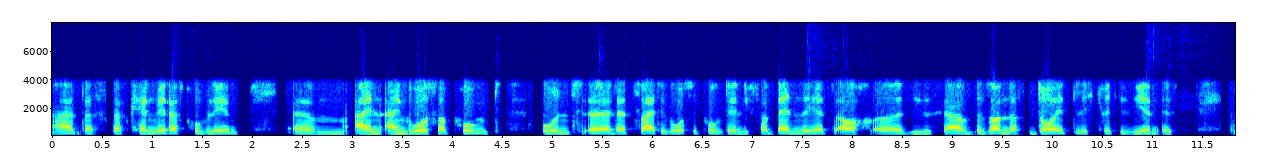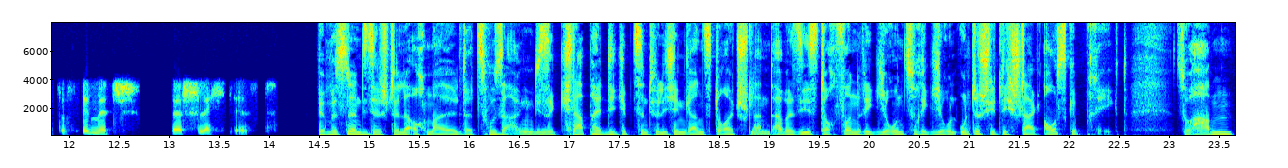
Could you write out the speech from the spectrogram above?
ja, das, das kennen wir, das Problem, ähm, ein, ein großer Punkt. Und äh, der zweite große Punkt, den die Verbände jetzt auch äh, dieses Jahr besonders deutlich kritisieren, ist, dass das Image sehr schlecht ist. Wir müssen an dieser Stelle auch mal dazu sagen, diese Knappheit, die gibt es natürlich in ganz Deutschland, aber sie ist doch von Region zu Region unterschiedlich stark ausgeprägt. So haben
